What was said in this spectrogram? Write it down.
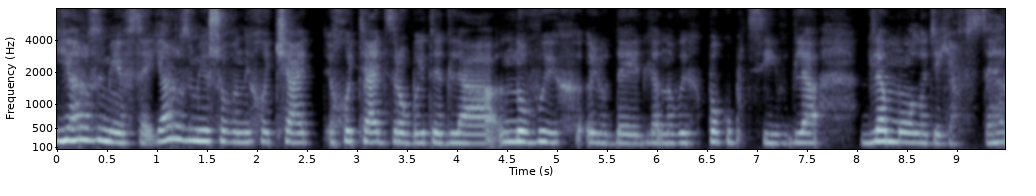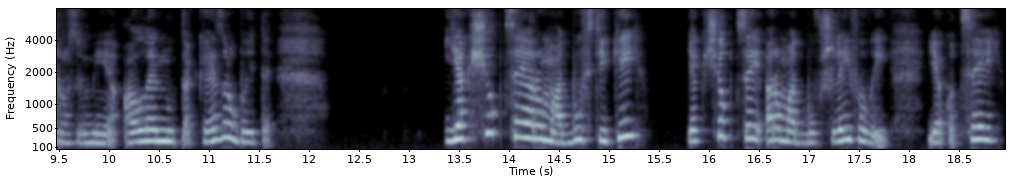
Я розумію все. Я розумію, що вони хочуть, хочуть зробити для нових людей, для нових покупців, для, для молоді. Я все розумію. Але ну таке зробити. Якщо б цей аромат був стійкий, якщо б цей аромат був шлейфовий, як оцей,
